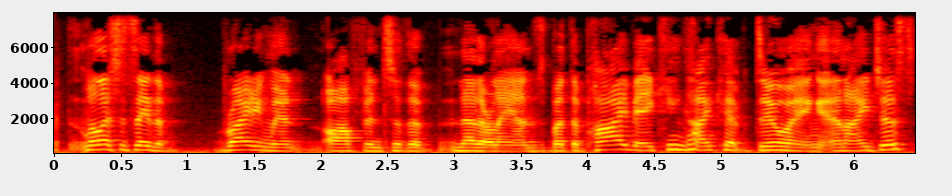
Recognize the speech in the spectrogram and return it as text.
well, let's just say the writing went off into the Netherlands, but the pie baking I kept doing and I just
